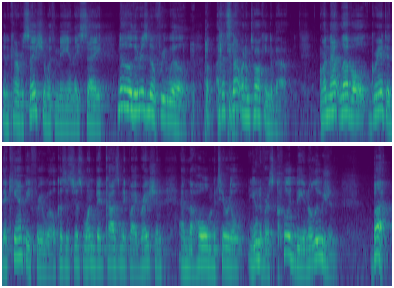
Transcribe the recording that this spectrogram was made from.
in a conversation with me, and they say, "No, there is no free will." Uh, That's not what I'm talking about. On that level, granted, there can't be free will because it's just one big cosmic vibration, and the whole material universe could be an illusion. But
